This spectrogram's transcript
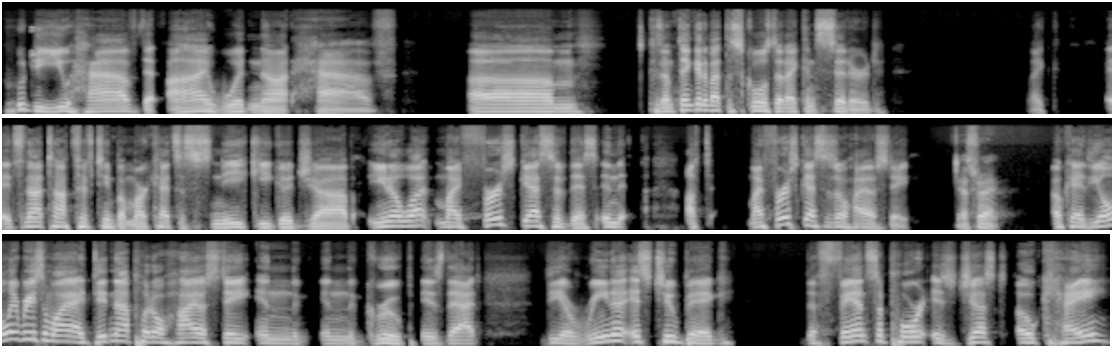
Who do you have that I would not have? Um, because I'm thinking about the schools that I considered. Like it's not top 15, but Marquette's a sneaky good job. You know what? My first guess of this, and t- my first guess is Ohio State. That's right. Okay, the only reason why I did not put Ohio State in the in the group is that the arena is too big, the fan support is just okay,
